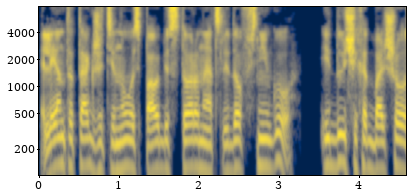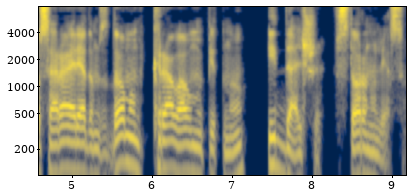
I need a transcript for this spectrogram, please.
Лента также тянулась по обе стороны от следов в снегу, идущих от большого сарая рядом с домом к кровавому пятну и дальше, в сторону леса.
